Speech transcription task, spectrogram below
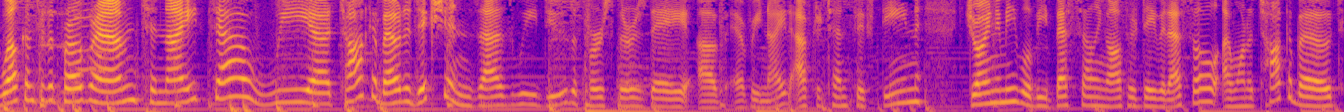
Welcome to the program. Tonight uh, we uh, talk about addictions as we do the first Thursday of every night after 10:15. Joining me will be best-selling author David Essel. I want to talk about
